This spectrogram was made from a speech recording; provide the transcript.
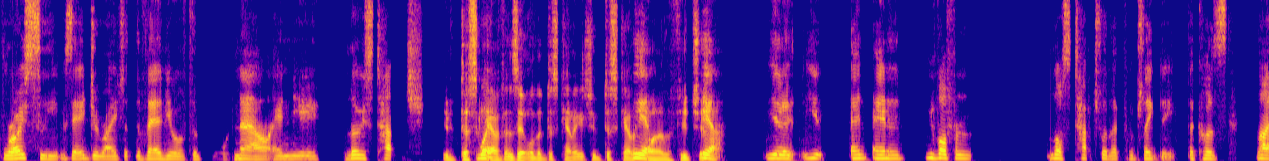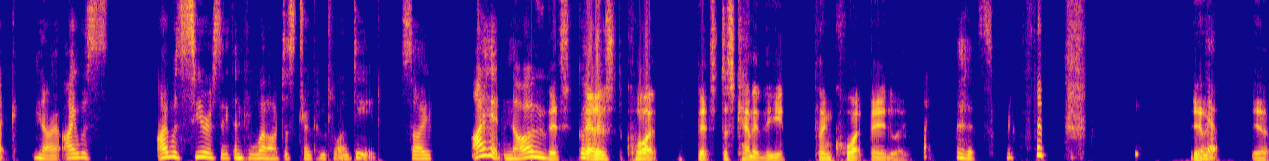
grossly exaggerated the value of the reward now and you lose touch. You've discounted, is that all the discounting is? You've discounted Yeah. one in the future. Yeah. You you and, and you've often lost touch with it completely because like, you know, I was I was seriously thinking, well, I'll just drink until I'm dead. So I had no That's, that is quite, that's discounted the thing quite badly. It's, Yeah. Yeah.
